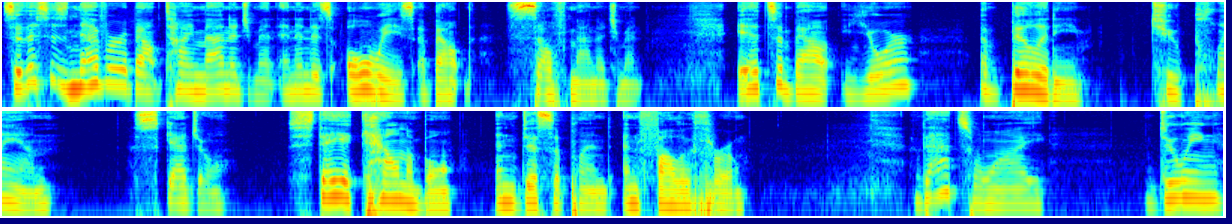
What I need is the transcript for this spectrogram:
So, this is never about time management, and it is always about self management. It's about your ability to plan, schedule, stay accountable, and disciplined, and follow through. That's why doing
